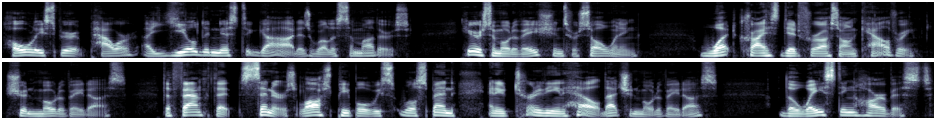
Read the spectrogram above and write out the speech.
Holy Spirit power, a yieldedness to God, as well as some others. Here are some motivations for soul winning. What Christ did for us on Calvary should motivate us. The fact that sinners, lost people, we will spend an eternity in hell, that should motivate us. The wasting harvest,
